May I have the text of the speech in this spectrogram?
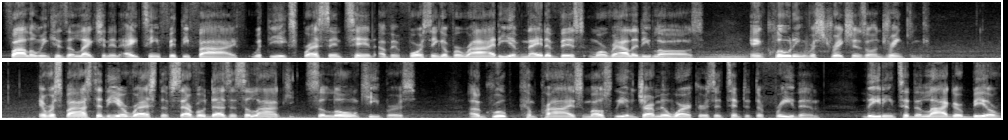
following his election in 1855 with the express intent of enforcing a variety of nativist morality laws, including restrictions on drinking. In response to the arrest of several dozen saloon keepers, a group comprised mostly of German workers attempted to free them, leading to the Lager beer,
